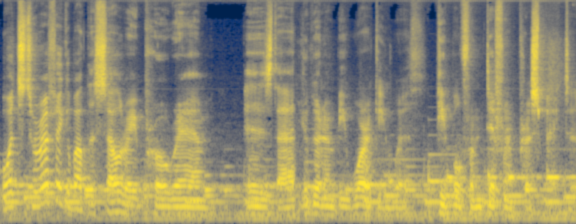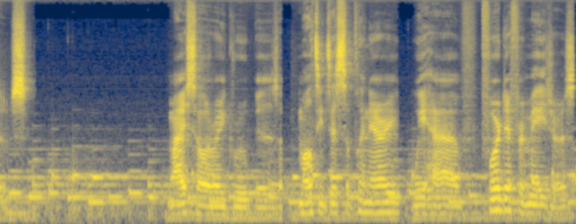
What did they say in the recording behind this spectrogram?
What's terrific about the Accelerate program is that you're going to be working with people from different perspectives. My Accelerate group is multidisciplinary. We have four different majors.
